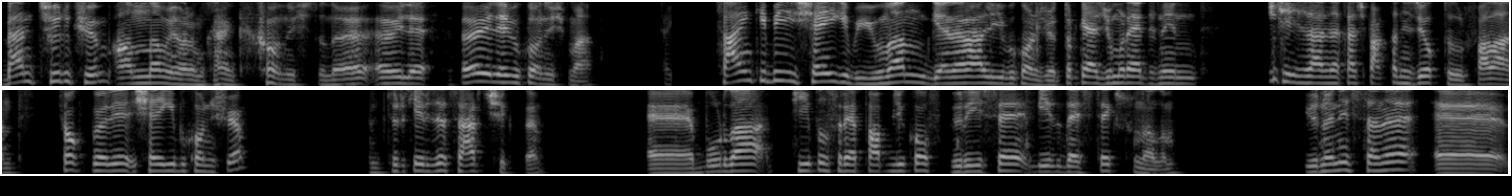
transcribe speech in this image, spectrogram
Ben Türk'üm anlamıyorum kanka konuştuğunu. Öyle öyle bir konuşma. Sanki bir şey gibi Yunan general gibi konuşuyor. Türkiye Cumhuriyeti'nin iç işlerine kaç hakkınız yoktur falan. Çok böyle şey gibi konuşuyor. Türkiye bize sert çıktı. Ee, burada People's Republic of Greece'e bir destek sunalım. Yunanistan'ı e,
